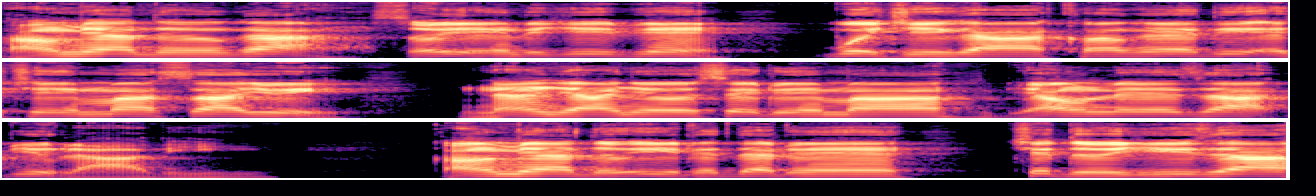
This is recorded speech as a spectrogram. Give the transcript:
ကောင်းမြတ်သူကစိုးရိမ်တကြီးဖြင့်ပွေချီကခေါ်ခဲ့သည့်အချိန်မှစ၍နန်းကြညိုစိတ်တွင်မှပြောင်းလဲစပြုလာသည်ကောင်းမြတ်သူ၏တသက်တွင်ချစ်သူရည်စား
